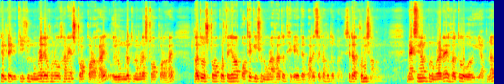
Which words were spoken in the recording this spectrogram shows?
ফেলতে কিছু নোংরা যখন ওখানে স্টক করা হয় ওই রুমগুলোতে নোংরা স্টক করা হয় হয়তো স্টক করতে যাওয়ার পথে কিছু নোংরা হয়তো থেকে যেতে পারে সেটা হতে পারে। সেটা খুবই সামান্য। ম্যাক্সিমাম নোংরাটাই হয়তো ওই আপনার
